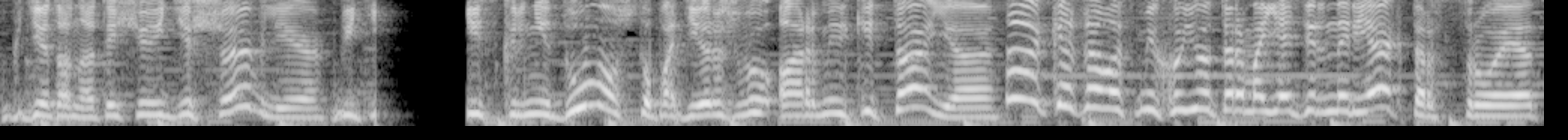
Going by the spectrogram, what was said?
где донат еще и дешевле. Ведь искренне думал, что поддерживаю армию Китая. А оказалось, Михуё термоядерный реактор строят.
